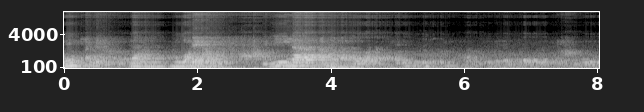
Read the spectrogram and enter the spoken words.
إيه؟ لا أوكي دي ده دول الاثنين سيجنال اللي هو الاوميجا والبيتا والاوميجا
